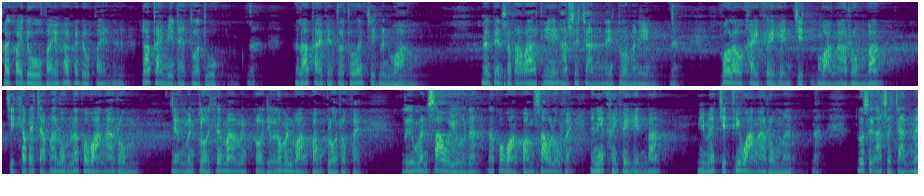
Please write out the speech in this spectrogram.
ค่อยๆดูไปค่อยๆดูไปนะร่างกายมีแต่ตัวทุกข์ ร่างกายเป็นตัวทุกข์จิตมันวาง มันเป็นสภาวะที่อัศจรรย์ในตัวมันเองนะพวกเราใครเคยเห็นจิตวางอารมณ์บ้าง จิตเข้าไปจับอารมณ์แล้วก็วางอารมณ์ อย่างมันโกรธขึ้นมามันโกรธอยู่แล้วมันวางความโกรธลงไป หรือมันเศร้าอยู่นะแล้วก็วางความเศร้าลงไป อันนี้ใครเคยเห็นบ้าง มีไหมจิตที่วางอารมณ์นะนะรู้สึกอัศจรรย์ไหม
